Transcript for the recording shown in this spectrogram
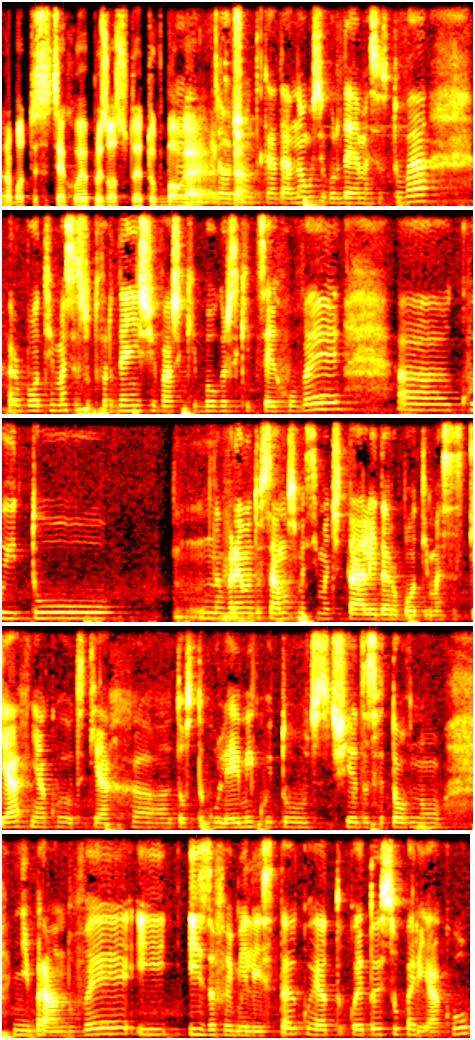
работите с цехове, производството е тук в България. Mm, точно така? така, да. Много се гордееме с това. Работиме с утвърдени шивашки български цехове, а, които на времето само сме си мечтали да работиме с тях. Някои от тях а, доста големи, които шият за световно ни брандове и, и за фемилиста, което, което е супер яко.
